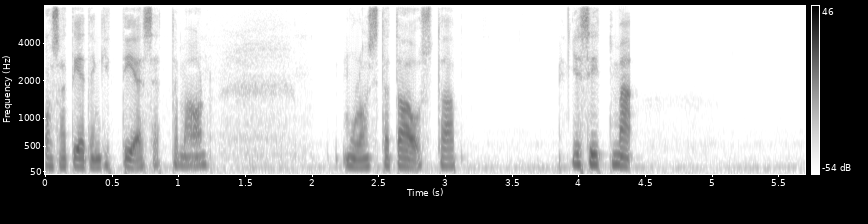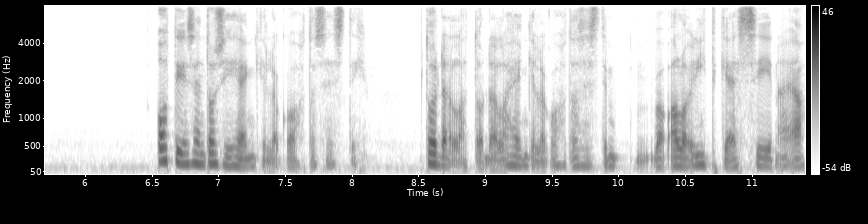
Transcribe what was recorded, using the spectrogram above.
osa tietenkin tiesi, että mä on, mulla on sitä taustaa. Ja sitten mä otin sen tosi henkilökohtaisesti. Todella, todella henkilökohtaisesti. Mä aloin itkeä siinä ja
